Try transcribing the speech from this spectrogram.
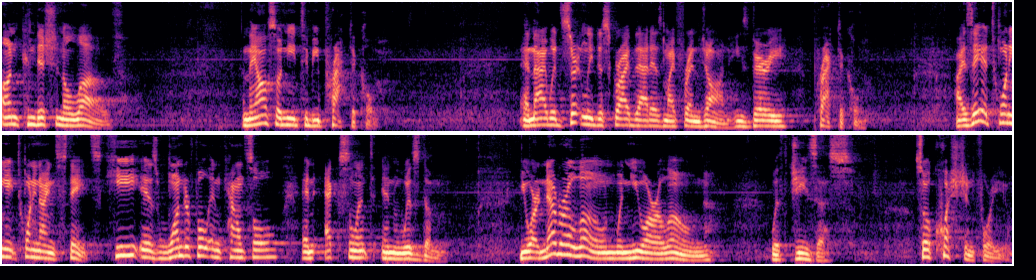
unconditional love. And they also need to be practical. And I would certainly describe that as my friend John. He's very practical. Isaiah 28 29 states, He is wonderful in counsel and excellent in wisdom. You are never alone when you are alone with Jesus. So, a question for you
